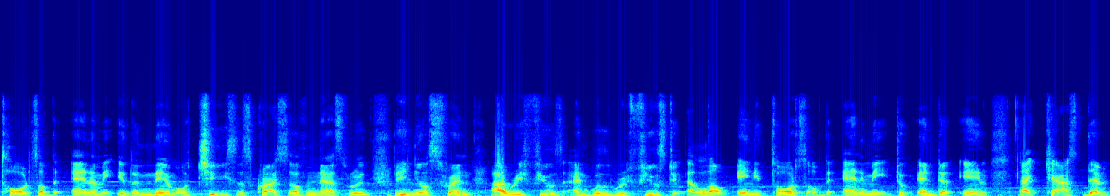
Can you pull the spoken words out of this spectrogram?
thoughts of the enemy in the name of Jesus Christ of Nazareth. In your strength, I refuse and will refuse to allow any thoughts of the enemy to enter in. I cast them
